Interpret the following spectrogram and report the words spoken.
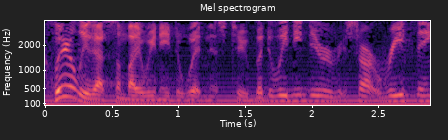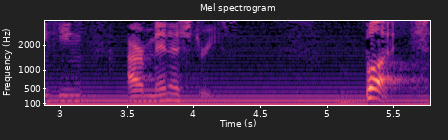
clearly, that's somebody we need to witness to. But do we need to start rethinking our ministries? But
